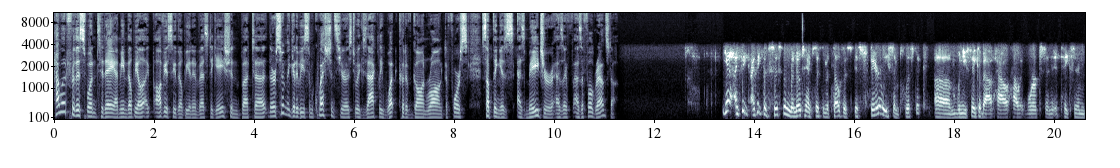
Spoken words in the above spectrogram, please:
How about for this one today? I mean, there'll be obviously there'll be an investigation, but uh, there are certainly going to be some questions here as to exactly what could have gone wrong to force something as as major as a as a full ground stop. Yeah, I think I think the system, the NOTAM system itself, is is fairly simplistic um, when you think about how, how it works, and it takes in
